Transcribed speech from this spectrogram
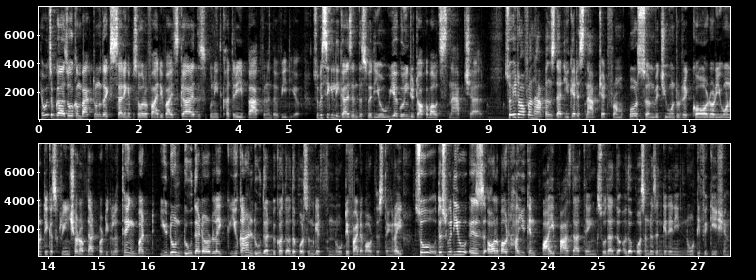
Hey what's up guys welcome back to another exciting episode of iDevice Guide. This is Punit Khatri back for another video. So basically guys in this video we are going to talk about Snapchat. So it often happens that you get a Snapchat from a person which you want to record or you want to take a screenshot of that particular thing but you don't do that or like you can't do that because the other person gets notified about this thing right? So this video is all about how you can bypass that thing so that the other person doesn't get any notification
